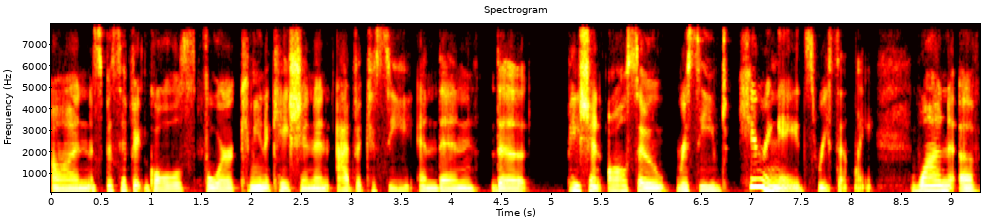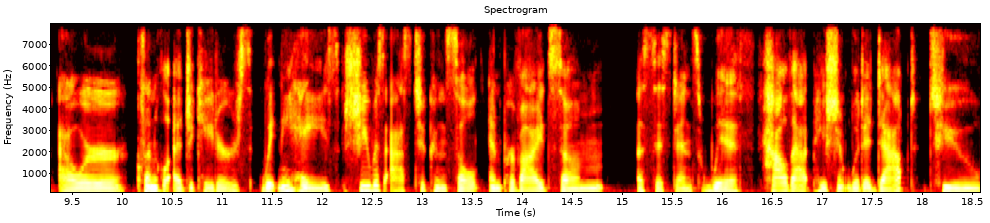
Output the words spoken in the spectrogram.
on specific goals for communication and advocacy. And then the patient also received hearing aids recently. One of our clinical educators, Whitney Hayes, she was asked to consult and provide some assistance with how that patient would adapt to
